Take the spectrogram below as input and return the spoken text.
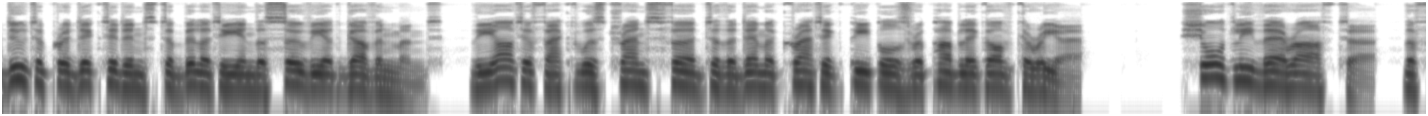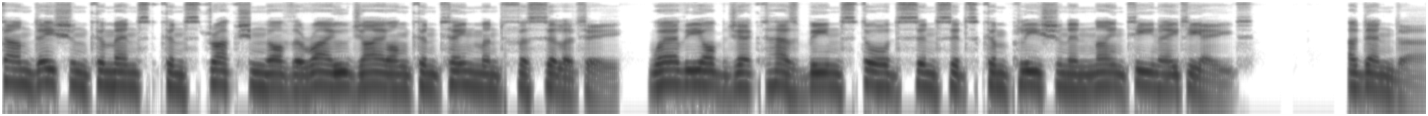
Due to predicted instability in the Soviet government, the artifact was transferred to the Democratic People's Republic of Korea. Shortly thereafter, the Foundation commenced construction of the Ryugyong containment facility, where the object has been stored since its completion in 1988. Addenda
